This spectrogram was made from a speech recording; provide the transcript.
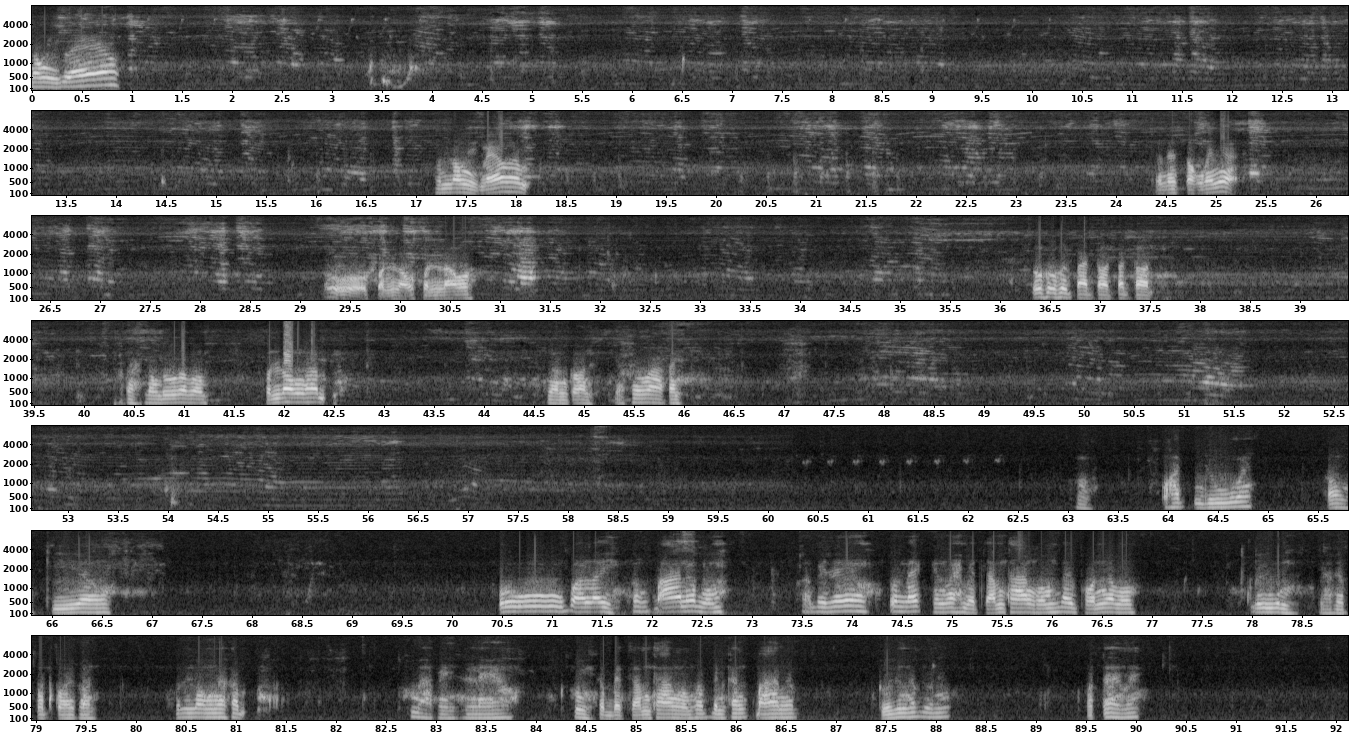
ลงอีกแล้ว มันลงอีกแล้วครับจะได้ตกไหมเนี่ย โอ้ฝนลงฝนลงโอ้โหปลาตอดปลาตอดอลองดูครับผม ฝนลงครับนอนก่อนเดี๋ยวค่อยว่ากัน วัดอยู่ไหมเอาเกี่ยว โอ้ปลาอะไรต้องปลานะครับผมเอาไปแล้วต้นเล็กเห็นไหมแบบจำทางผมได้ผลครับผมลื่นเดี๋ยวเดี๋ยวปลดปล่อยก่อนคนลงนะครับ มาไปแล้วนี่กับเบ็ดสามทางผมครับ เป็นข้างปลานครับเกิดขึ้นครับตัวนี้ปลดได้ไหม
